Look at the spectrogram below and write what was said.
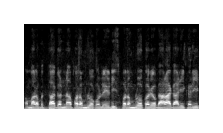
અમારા બધા ઘરના પર હમલો કર્યો લેડીઝ પર હમલો કર્યો ગાળાગાળી કરી.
